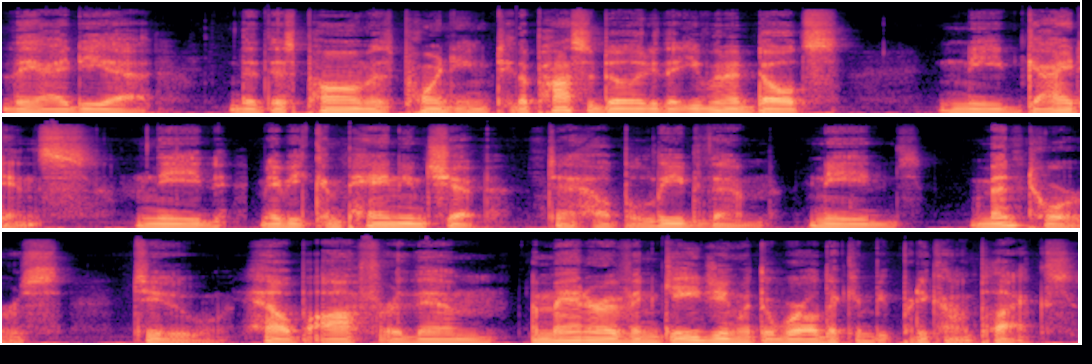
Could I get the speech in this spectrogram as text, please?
the idea that this poem is pointing to the possibility that even adults need guidance, need maybe companionship to help lead them, need mentors to help offer them a manner of engaging with the world that can be pretty complex.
